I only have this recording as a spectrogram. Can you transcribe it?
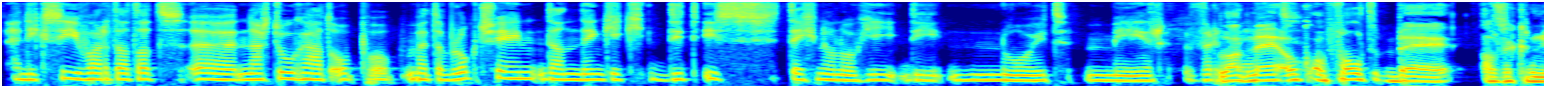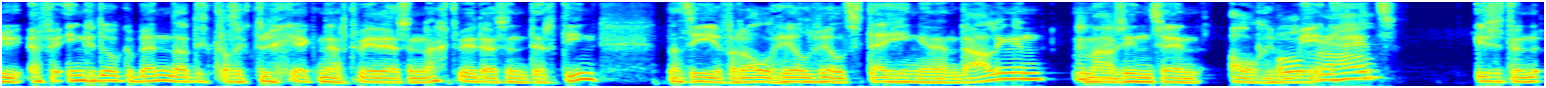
en ik zie waar dat, dat uh, naartoe gaat op, op, met de blockchain, dan denk ik, dit is technologie die nooit meer verdwijnt. Wat mij ook opvalt bij, als ik er nu even ingedoken ben, dat ik, als ik terugkijk naar 2008, 2013, dan zie je vooral heel veel stijgingen en dalingen, mm -hmm. maar in zijn algemeenheid overal. is het een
